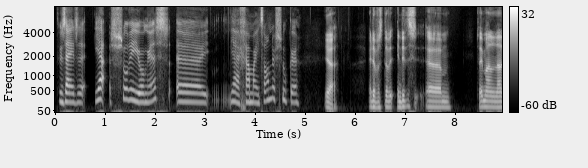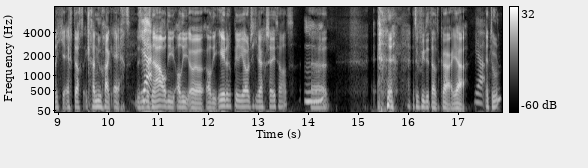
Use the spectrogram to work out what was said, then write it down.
toen zeiden ze: Ja, sorry jongens, eh, ja, ga maar iets anders zoeken. Ja. En, dat was, dat, en dit is ehm, twee maanden nadat je echt dacht, ik ga, nu ga ik echt. Dus Ja. het was na al die, al, die, eh, al die eerdere periodes dat je daar gezeten had. Eh, en toen viel het uit elkaar, ja. ja, En toen?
